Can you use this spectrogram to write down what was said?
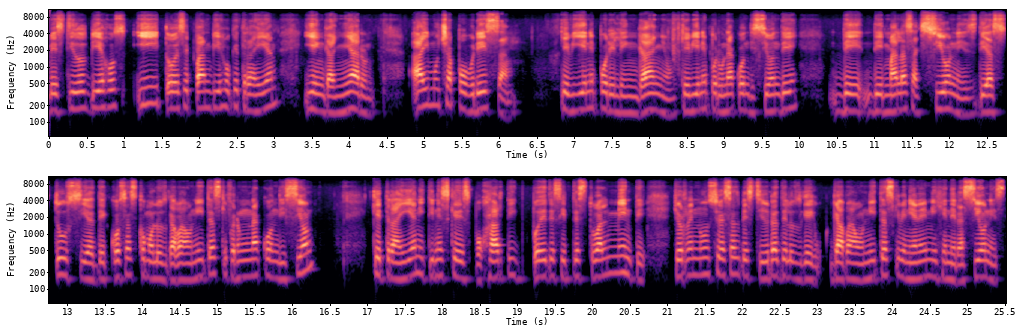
vestidos viejos y todo ese pan viejo que traían y engañaron. Hay mucha pobreza que viene por el engaño, que viene por una condición de de, malas acciones, de astucia, de cosas como los gabaonitas, que fueron una condición que traían y tienes que despojarte y puedes decir textualmente, yo renuncio a esas vestiduras de los gabaonitas que venían en mis generaciones,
